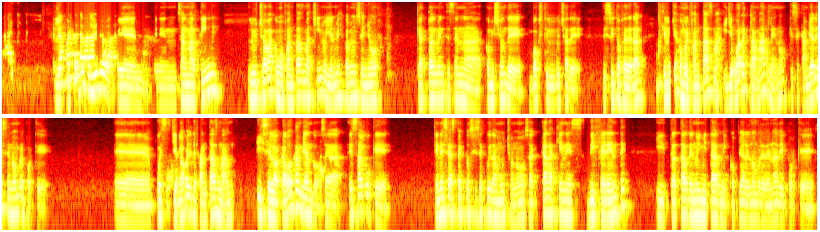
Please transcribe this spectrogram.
en, en San Martín luchaba como fantasma chino y en México había un señor que actualmente está en la comisión de box y lucha de Distrito Federal, que lucha como el fantasma y llegó a reclamarle, ¿no? Que se cambiara ese nombre porque eh, pues llevaba el de fantasma y se lo acabó cambiando. O sea, es algo que, que en ese aspecto sí se cuida mucho, ¿no? O sea, cada quien es diferente y tratar de no imitar ni copiar el nombre de nadie porque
